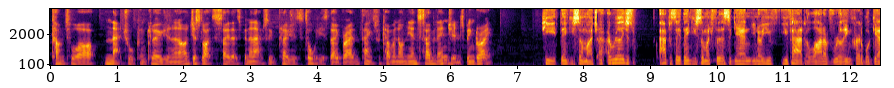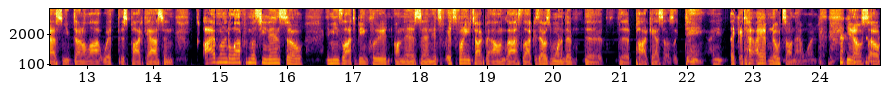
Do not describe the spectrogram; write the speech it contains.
come to our natural conclusion. And I'd just like to say that it's been an absolute pleasure to talk with you today, Brad. And thanks for coming on the Entertainment Engine. It's been great. Pete, thank you so much. I, I really just I have to say thank you so much for this again. You know, you've you've had a lot of really incredible guests and you've done a lot with this podcast and I've learned a lot from listening in, so it means a lot to be included on this. And it's it's funny you talk about Alan Glass a lot because that was one of the the the podcasts I was like, dang, I need like I have notes on that one, you know. So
